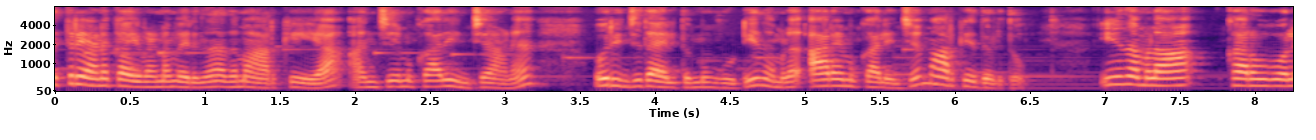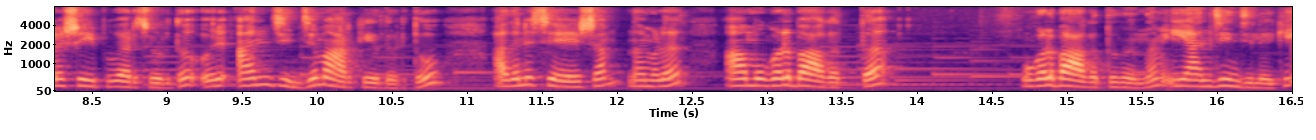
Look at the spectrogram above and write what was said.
എത്രയാണ് കൈവണ്ണം വരുന്നത് അത് മാർക്ക് ചെയ്യുക. അഞ്ചേ മുക്കാൽ ഇഞ്ചാണ്. ഒരു ഇഞ്ച് തയ്യൽത്തുമ്പും കൂട്ടി നമ്മൾ ആറേ മുക്കാൽ ഇഞ്ച് മാർക്ക് ചെയ്തെടുത്തു. ഇനി നമ്മൾ ആ കറവ് പോലെ ഷേപ്പ് വരച്ചു കൊടുത്തു. ഒരു അഞ്ച് ഇഞ്ച് മാർക്ക് ചെയ്തെടുത്തു. അതിന് ശേഷം നമ്മൾ ആ മുകൾ ഭാഗത്ത് മുകൾ ഭാഗത്ത് നിന്നും ഈ അഞ്ച് ഇഞ്ചിലേക്ക്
